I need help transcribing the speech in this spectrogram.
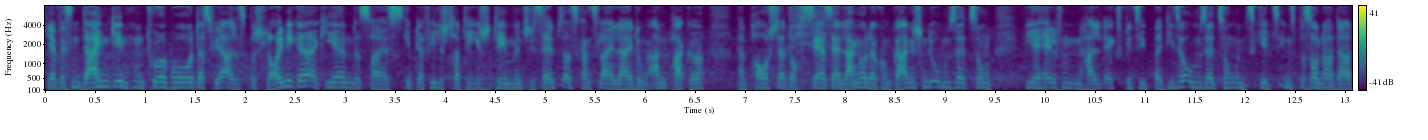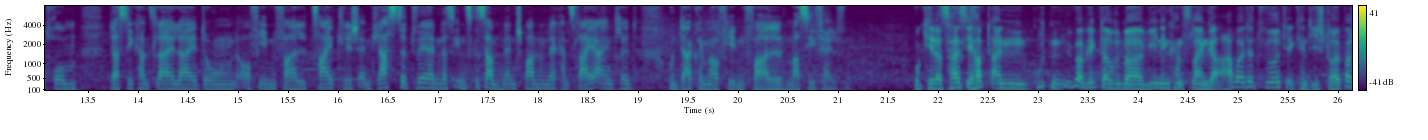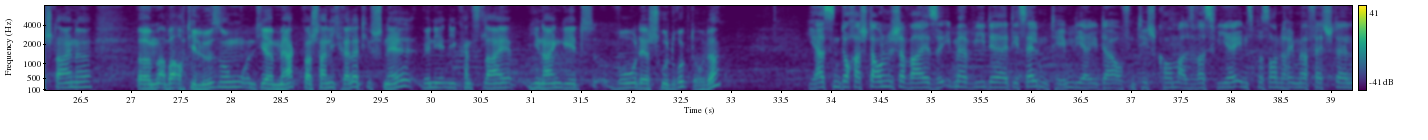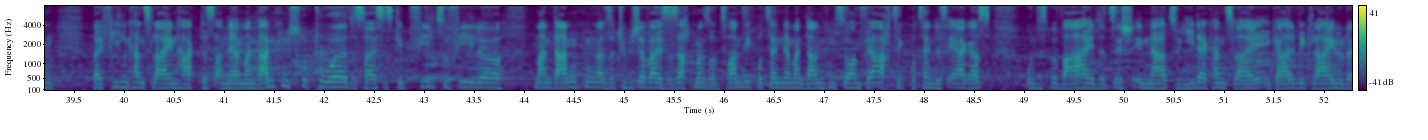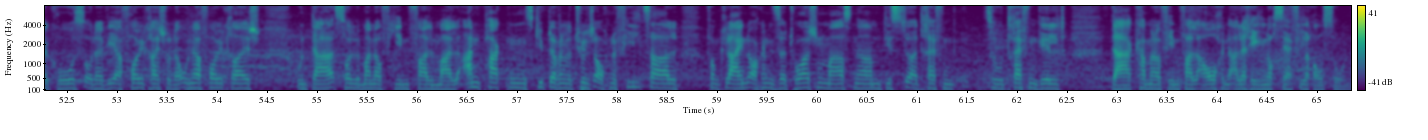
Ja, wir sind dahingehend ein Turbo, dass wir als Beschleuniger agieren. Das heißt, es gibt ja viele strategische Themen, wenn ich selbst als Kanzleileitung anpacke, dann brauchst du ja doch sehr, sehr lange oder kommt gar nicht in die Umsetzung. Wir helfen halt explizit bei dieser Umsetzung. Uns geht es insbesondere darum, dass die Kanzleileitungen auf jeden Fall zeitlich entlastet werden, dass insgesamt eine Entspannung der Kanzlei eintritt. Und da können wir auf jeden Fall massiv helfen. Okay, das heißt, ihr habt einen guten Überblick darüber, wie in den Kanzleien gearbeitet wird. Ihr kennt die Stolpersteine, ähm, aber auch die Lösungen und ihr merkt wahrscheinlich relativ schnell, wenn ihr in die Kanzlei hineingeht, wo der Schuh drückt, oder? Ja, es sind doch erstaunlicherweise immer wieder dieselben Themen, die da auf den Tisch kommen. Also was wir insbesondere immer feststellen, bei vielen Kanzleien hakt es an der Mandantenstruktur. Das heißt, es gibt viel zu viele Mandanten. Also typischerweise sagt man so 20 Prozent der Mandanten sorgen für 80 Prozent des Ärgers. Und es bewahrheitet sich in nahezu jeder Kanzlei, egal wie klein oder groß oder wie erfolgreich oder unerfolgreich. Und da sollte man auf jeden Fall mal anpacken. Es gibt aber natürlich auch eine Vielzahl von kleinen organisatorischen Maßnahmen, die es zu, zu treffen gilt da kann man auf jeden Fall auch in aller Regel noch sehr viel rausholen.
